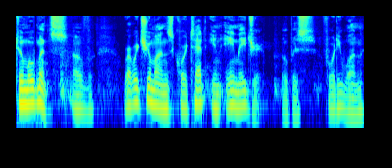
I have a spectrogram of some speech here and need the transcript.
Two movements of Robert Schumann's Quartet in A major, Opus 41,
